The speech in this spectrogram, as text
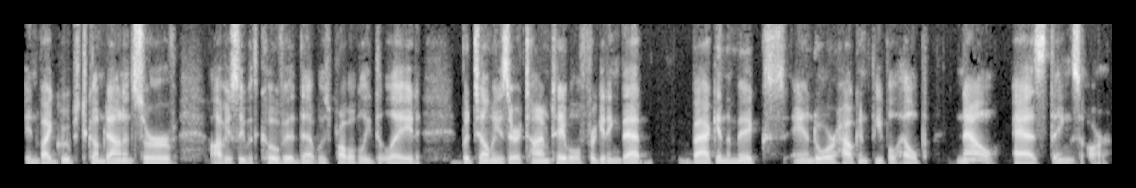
invite groups to come down and serve. Obviously with covid that was probably delayed. But tell me is there a timetable for getting that back in the mix? And or how can people help now as things are?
